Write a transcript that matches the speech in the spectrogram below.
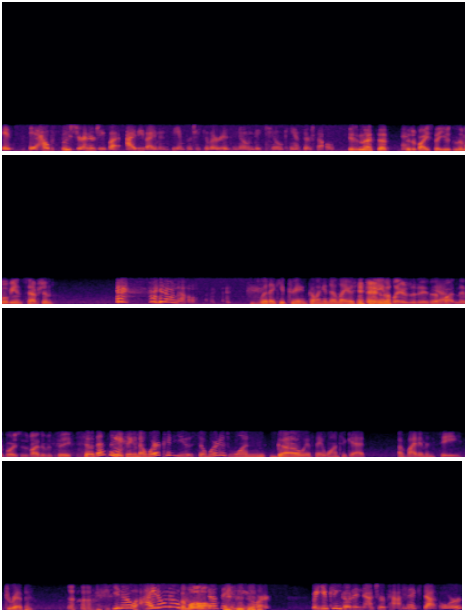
it it helps boost your energy, but IV vitamin C in particular is known to kill cancer cells. Isn't that that the And- device they used in the movie Inception? I don't know. Where they keep dream, going in their layers of dream. the layers of the, the Yeah. button they push is vitamin C. So that's interesting. Now, where can you? So where does one go if they want to get a vitamin C drip? You know, I don't know The who mall. does it in New York, but you can go to naturopathic.org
